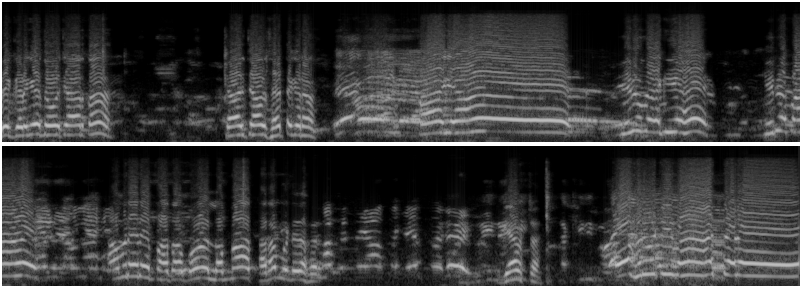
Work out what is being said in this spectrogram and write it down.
ਡਿੱਗਣਗੇ ਦੋ ਚਾਰ ਤਾਂ। ਚੱਲ ਚੱਲ ਸੈੱਟ ਕਰਾਂ। ਆ ਗਿਆ ਇਹਨੂੰ ਪੈ ਗਈ ਇਹ? ਕਿਹਨੇ ਪਾਇਆ ਓਏ? ਅਮਨੇ ਨੇ ਪਾਤਾ, ਬਹੁਤ ਲੰਮਾ ਹੱਥ ਆ ਮੁੰਡੇ ਦਾ ਫਿਰ। ਗਿਫਟ ਉਹ ਫਰੂਟੀ ਬਾਤ ਤੇਰੇ।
